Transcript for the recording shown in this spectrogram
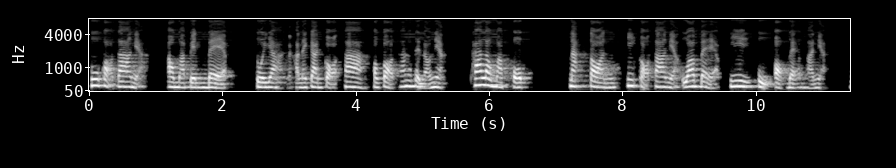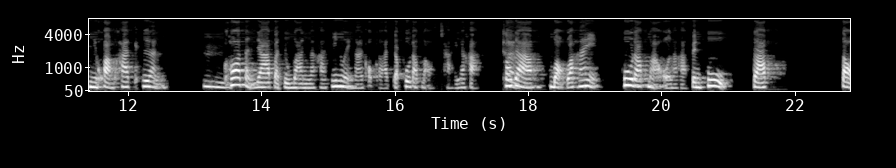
ผู้ก่อสร้างเนี่ยเอามาเป็นแบบตัวอย่างนะคะในการก่อสร้างพอก่อสร้างเสร็จแล้วเนี่ยถ้าเรามาพบ ณตอนที่ก่อสร้างเนี่ยว่าแบบที่ถูกออกแบบมาเนี่ย มีความคลาดเคลื่อนอืมข้อสัญญาปัจจุบันนะคะ ที่หน่วยงานของรัฐกับผู้รับเหมาใช้นะคะค่ะก็จะบอกว่าให้ผู้รับเหมานะคะ เป็นผู้รับต่อ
